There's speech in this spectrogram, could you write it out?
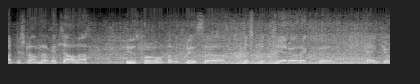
ఆర్టిస్టులందరికీ చాలా యూస్ఫుల్గా ఉంటుంది. Please just share your experience thank you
